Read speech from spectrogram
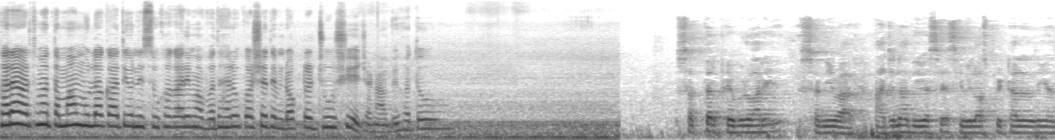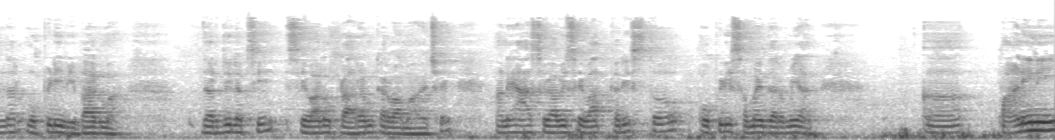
ખરા અર્થમાં તમામ મુલાકાતીઓની સુખાકારીમાં વધારો કરશે તેમ ડોક્ટર જોશીએ જણાવ્યું હતું. સત્તર ફેબ્રુઆરી શનિવાર, આજના દિવસે સિવિલ હોસ્પિટલની અંદર ઓપીડી વિભાગમાં દર્દીલક્ષી સેવાનો પ્રારંભ કરવામાં આવે છે. અને આ સેવા વિશે વાત કરીશ તો ઓપીડી સમય દરમિયાન પાણીની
